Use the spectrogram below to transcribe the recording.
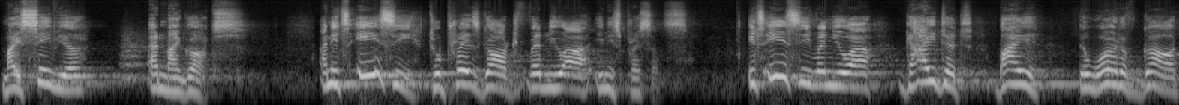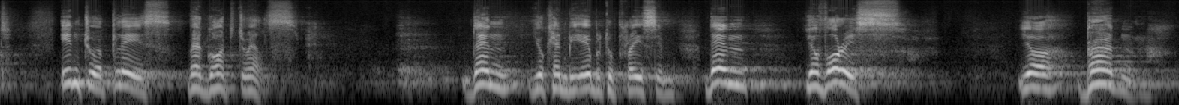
my Savior and my God. And it's easy to praise God when you are in His presence. It's easy when you are guided by the Word of God into a place where God dwells. Then you can be able to praise Him. Then your worries, your burden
